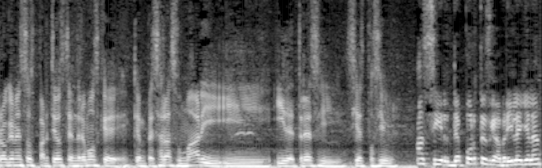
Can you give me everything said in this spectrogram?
creo que en estos partidos tendremos que, empezar a sumar y, de tres si, si es posible. Así, Deportes Gabriel Ayala.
